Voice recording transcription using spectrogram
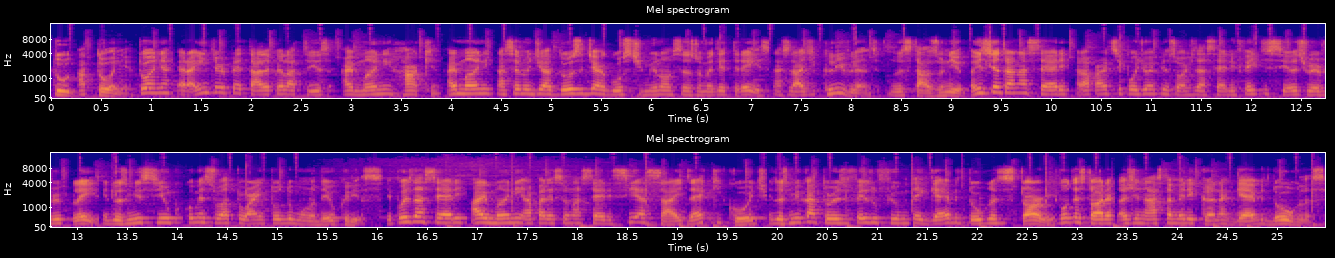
tudo, a Tonya. Tonya era interpretada pela atriz Armani Hawkin. Armani nasceu no dia 12 de agosto de 1993, na cidade de Cleveland, nos Estados Unidos. Antes de entrar na série, ela participou de um episódio da série Feiticeiros de River Place. Em 2005, começou a atuar em Todo Mundo Odeia o Chris. Depois da série, Armani apareceu na série CSI Zack Code. Em 2014, fez o filme The Gab Douglas Story, que conta a história da ginasta americana Gab Douglas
